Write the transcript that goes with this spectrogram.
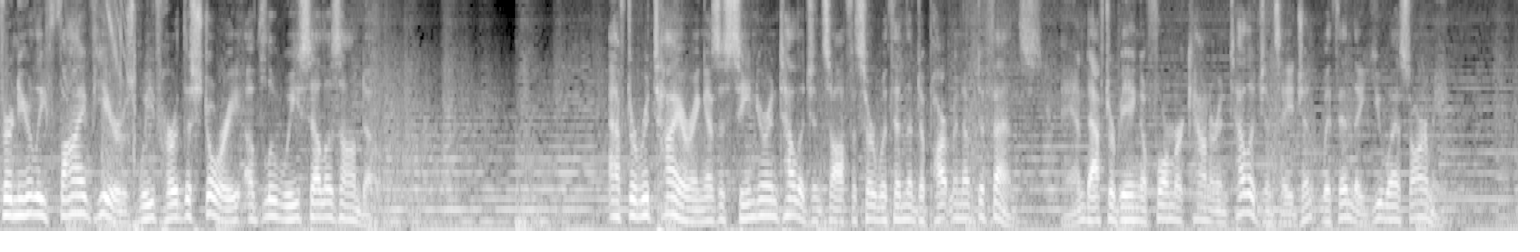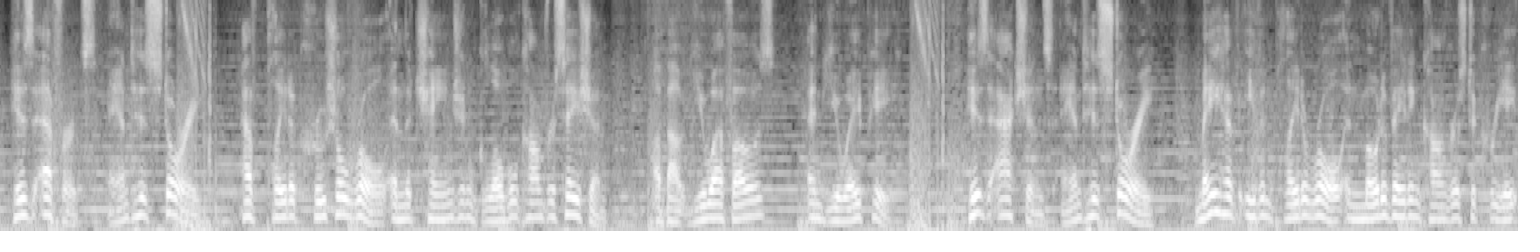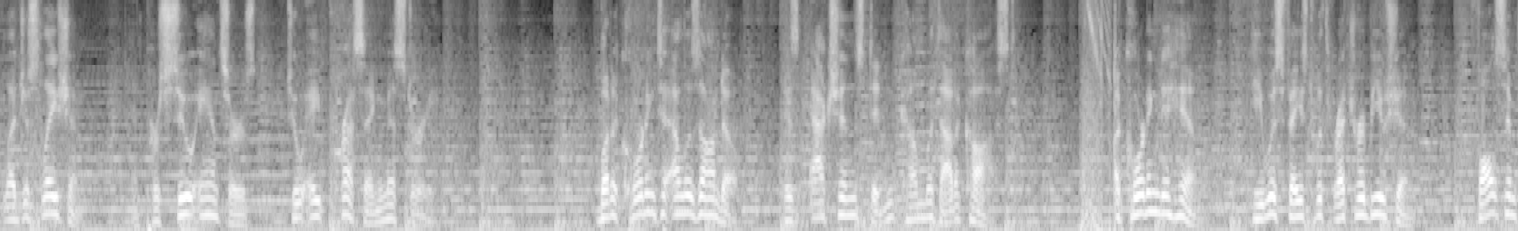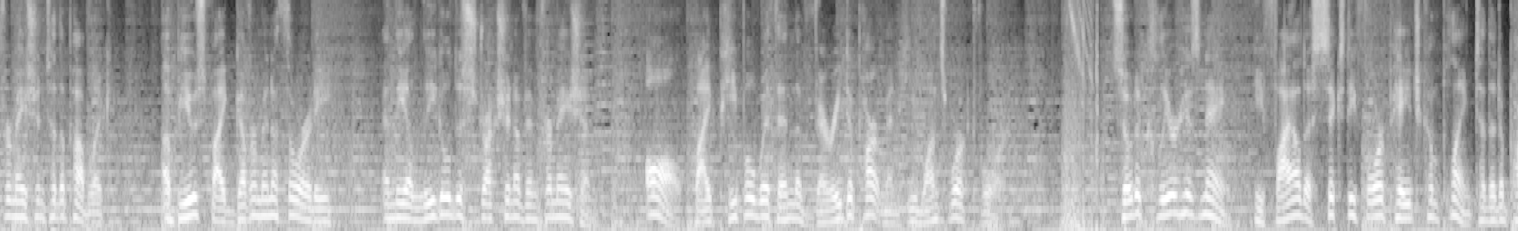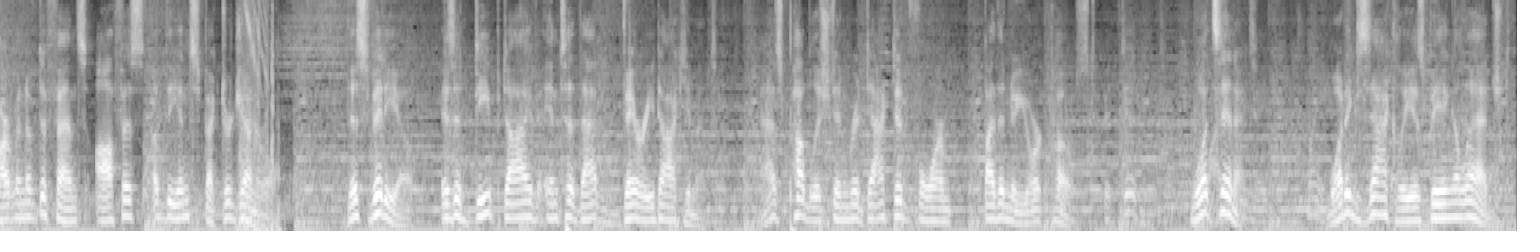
For nearly five years, we've heard the story of Luis Elizondo. After retiring as a senior intelligence officer within the Department of Defense, and after being a former counterintelligence agent within the U.S. Army, his efforts and his story have played a crucial role in the change in global conversation about UFOs and UAP. His actions and his story may have even played a role in motivating Congress to create legislation and pursue answers to a pressing mystery. But according to Elizondo, his actions didn't come without a cost. According to him, he was faced with retribution, false information to the public, abuse by government authority, and the illegal destruction of information, all by people within the very department he once worked for. So, to clear his name, he filed a 64 page complaint to the Department of Defense Office of the Inspector General. This video is a deep dive into that very document, as published in redacted form by the New York Post. What's in it? What exactly is being alleged?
